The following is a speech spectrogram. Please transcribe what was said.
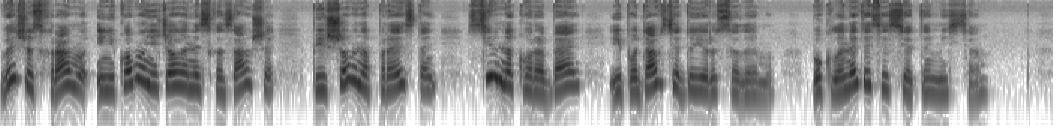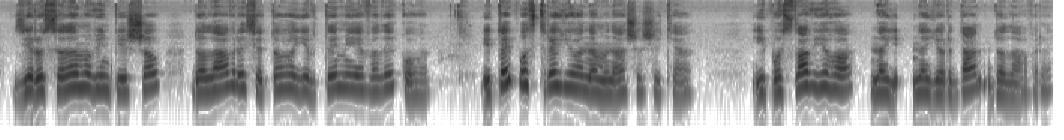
Вийшов з храму і нікому нічого не сказавши, пішов на пристань, сів на корабель і подався до Єрусалиму, поклонитися святим місцям. З Єрусалиму він пішов до лаври святого Євтимія Великого, і той постриг його на наше життя, і послав його на, на Йордан до лаври,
